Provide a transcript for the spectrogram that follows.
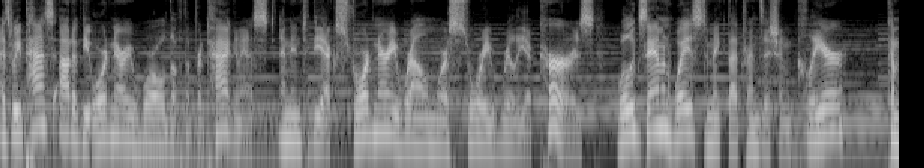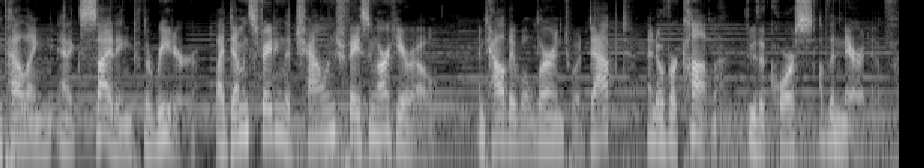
As we pass out of the ordinary world of the protagonist and into the extraordinary realm where story really occurs, we'll examine ways to make that transition clear, compelling, and exciting to the reader by demonstrating the challenge facing our hero and how they will learn to adapt and overcome through the course of the narrative.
